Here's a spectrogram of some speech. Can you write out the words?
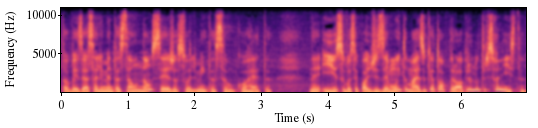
talvez essa alimentação não seja a sua alimentação correta. Né? E isso você pode dizer muito mais do que a tua própria nutricionista.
